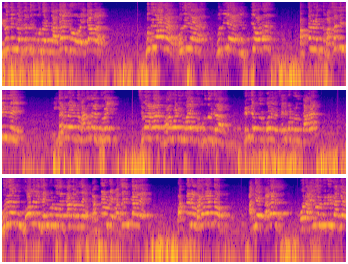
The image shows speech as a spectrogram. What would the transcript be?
இருபத்தஞ்சு வருஷத்துக்கு முன்னர் இருந்த அதே குழுவை வைக்காம புதிதாக புதிய புதிய யுக்தியோடு பக்தர்களுக்கு வசதி செய்து தர வேண்டும் அறநிலைத்துறை சிவனார் பல கோடி ரூபாய் அங்க கொடுத்திருக்கிறார் திருச்செந்தூர் கோவிலை செயல்படுவதற்காக முருகன் கோவிலை மக்களுடைய வசதிக்காக மக்கள் வர வேண்டும். அங்கே கடல் ஒரு ஐநூறு மீட்டருக்கு அங்கே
